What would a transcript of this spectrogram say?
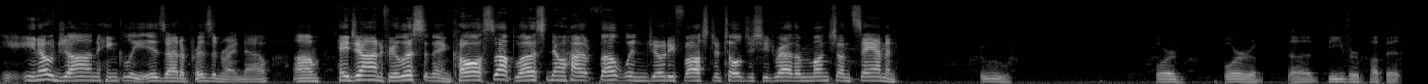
You know, John Hinckley is out of prison right now. Um, hey John, if you're listening, call us up. Let us know how it felt when Jodie Foster told you she'd rather munch on salmon. Ooh. Or or a, a beaver puppet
